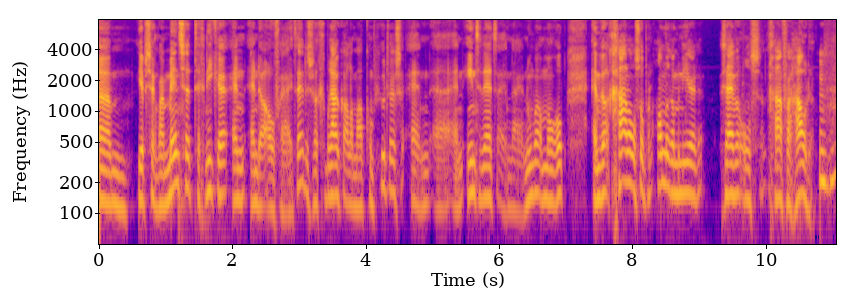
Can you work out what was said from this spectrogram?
Um, je hebt zeg maar mensen, technieken en, en de overheid. Hè? Dus we gebruiken allemaal computers en, uh, en internet en nou ja, noem maar, maar op. En we gaan ons op een andere manier zijn we ons gaan verhouden. Mm -hmm.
